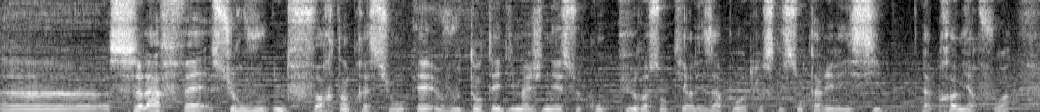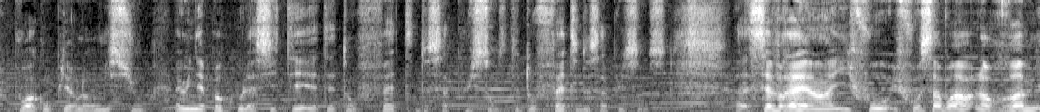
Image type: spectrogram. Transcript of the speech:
Euh, cela fait sur vous une forte impression et vous tentez d'imaginer ce qu'ont pu ressentir les apôtres lorsqu'ils sont arrivés ici la première fois pour accomplir leur mission, à une époque où la cité était en fait de sa puissance, était au fait de sa puissance. Euh, c'est vrai, hein, il, faut, il faut savoir, alors Rome,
